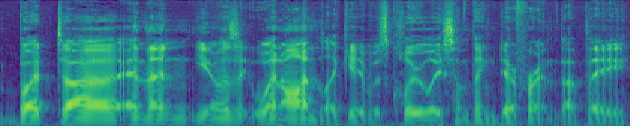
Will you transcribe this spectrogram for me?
but uh, and then you know as it went on, like it was clearly something different that they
